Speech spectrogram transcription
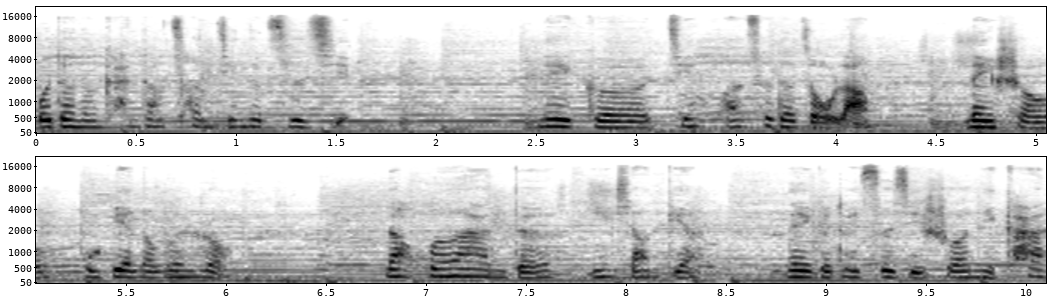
我都能看到曾经的自己，那个金黄色的走廊，那首不变的温柔，那昏暗的音响店，那个对自己说“你看，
